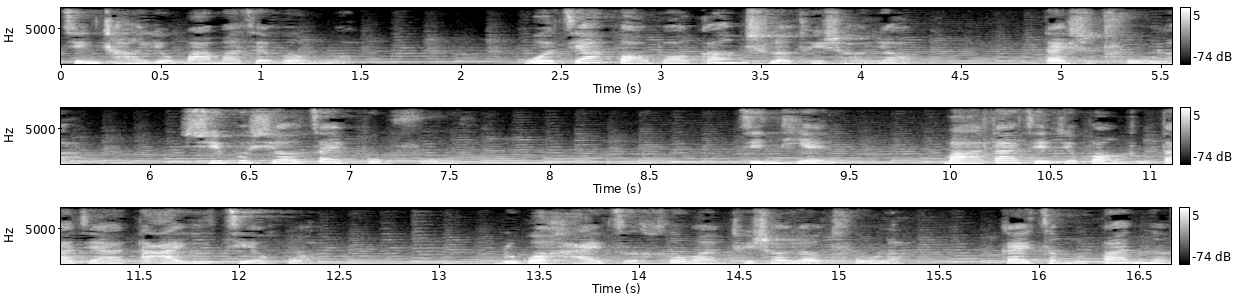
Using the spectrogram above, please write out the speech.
经常有妈妈在问我，我家宝宝刚吃了退烧药，但是吐了，需不需要再补服？今天马大姐就帮助大家答疑解惑。如果孩子喝完退烧药吐了，该怎么办呢？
